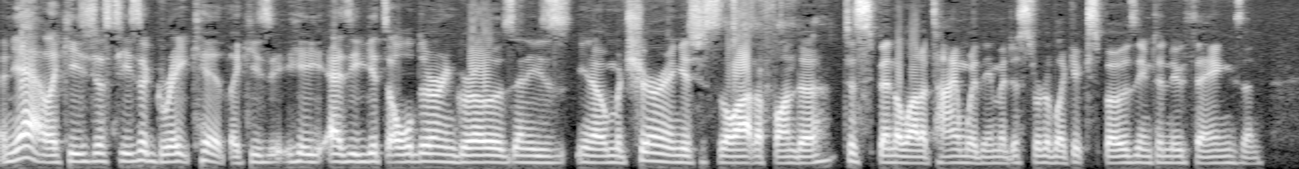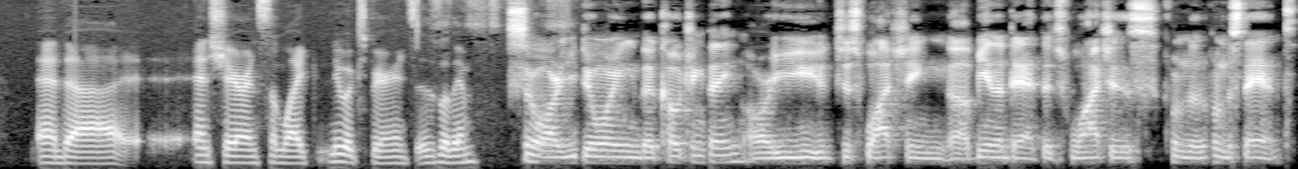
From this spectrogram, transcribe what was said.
and yeah like he's just he's a great kid like he's he as he gets older and grows and he's you know maturing it's just a lot of fun to to spend a lot of time with him and just sort of like expose him to new things and and uh, and sharing some like new experiences with him. So, are you doing the coaching thing, or are you just watching, uh, being a dad that just watches from the from the stands?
